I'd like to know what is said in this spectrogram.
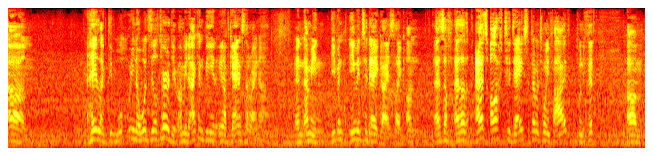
um, hey, like, the, you know, what's the alternative? I mean, I can be in, in, Afghanistan right now, and I mean, even even today, guys, like on as of as of, as of today, September 25, 25th, um,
